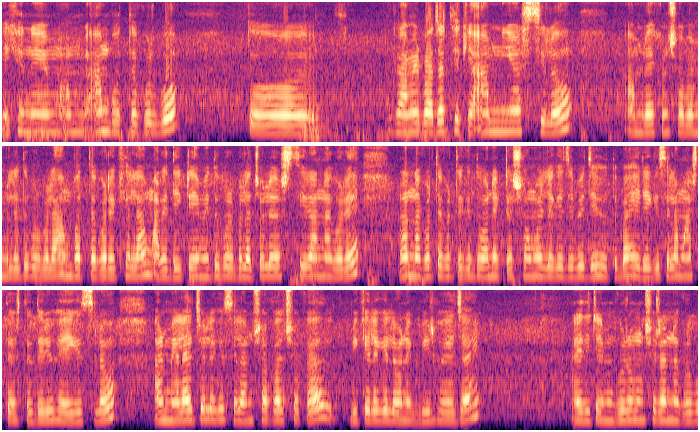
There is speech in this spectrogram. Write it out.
এখানে আম- ভর্তা করব। তো গ্রামের বাজার থেকে আম নিয়ে আসছিল। আমরা এখন সবাই মিলে দুপুরবেলা আম করে খেলাম, আর এদিকটায় আমি দুপুরবেলা চলে আসছি রান্নাঘরে। রান্না করতে করতে কিন্তু অনেকটা সময় লেগে যাবে, যেহেতু বাইরে গেছিলাম, আস্তে আস্তে দেরি হয়ে গেছিল। আর মেলায় চলে গেছিলাম সকাল সকাল, বিকেলে গেলে অনেক ভিড় হয়ে যায়। আর এদিকে আমি গরু মাংস রান্না করব,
